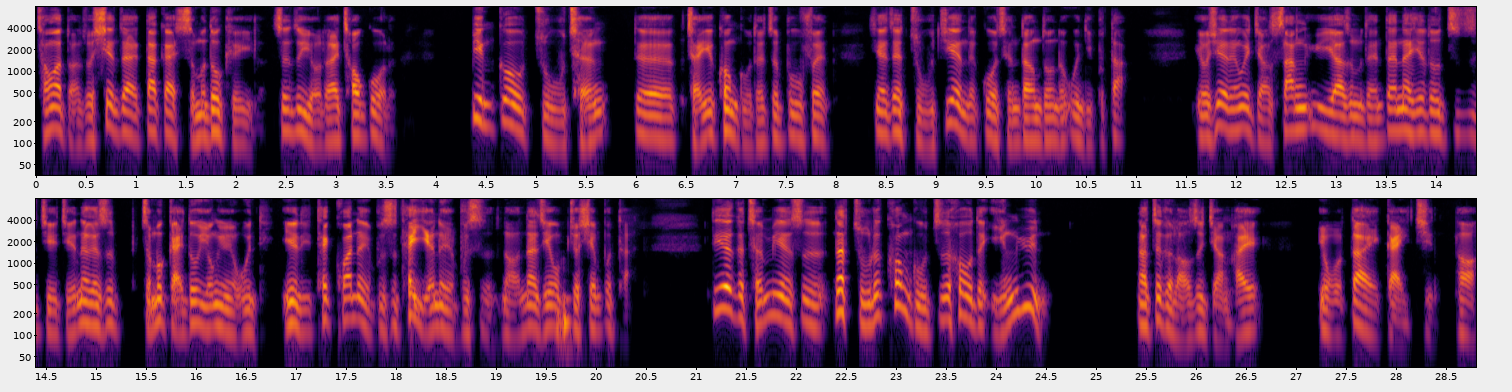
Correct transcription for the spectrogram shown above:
长话短说，现在大概什么都可以了，甚至有的还超过了。并购组成的产业控股的这部分，现在在组建的过程当中的问题不大。有些人会讲商誉啊什么的，但那些都枝枝节节，那个是怎么改都永远有问题，因为你太宽了也不是，太严了也不是，那那些我们就先不谈。第二个层面是，那组了控股之后的营运，那这个老实讲还有待改进啊。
